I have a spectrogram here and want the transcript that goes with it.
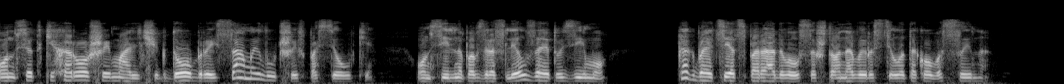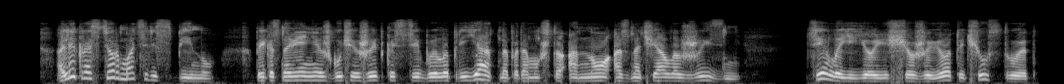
он все-таки хороший мальчик, добрый, самый лучший в поселке. Он сильно повзрослел за эту зиму. Как бы отец порадовался, что она вырастила такого сына. Олег растер матери спину. Прикосновение жгучей жидкости было приятно, потому что оно означало жизнь. Тело ее еще живет и чувствует,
